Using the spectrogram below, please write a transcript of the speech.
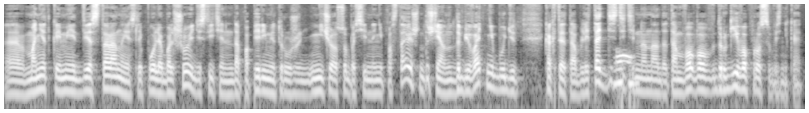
э, монетка имеет две стороны. Если поле большое, действительно, да, по периметру уже ничего особо сильно не поставишь, ну, точнее, оно добивать не будет, как-то это облетать действительно ну. надо, там во, во, другие вопросы возникают.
